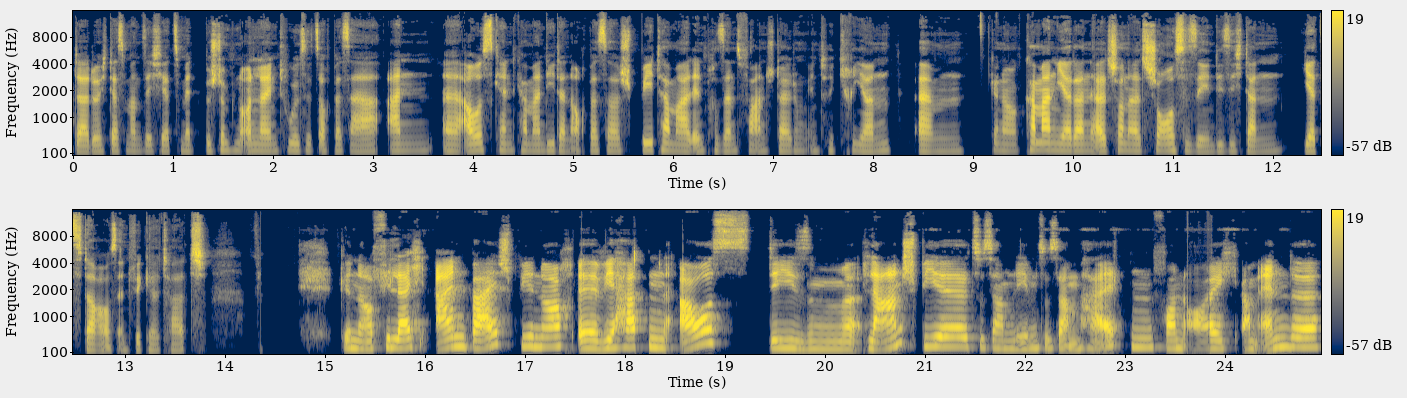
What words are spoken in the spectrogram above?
dadurch, dass man sich jetzt mit bestimmten Online-Tools jetzt auch besser an äh, auskennt, kann man die dann auch besser später mal in Präsenzveranstaltungen integrieren. Ähm, genau, kann man ja dann als schon als Chance sehen, die sich dann jetzt daraus entwickelt hat. Genau, vielleicht ein Beispiel noch. Äh, wir hatten aus diesem Planspiel Zusammenleben, Zusammenhalten von euch am Ende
